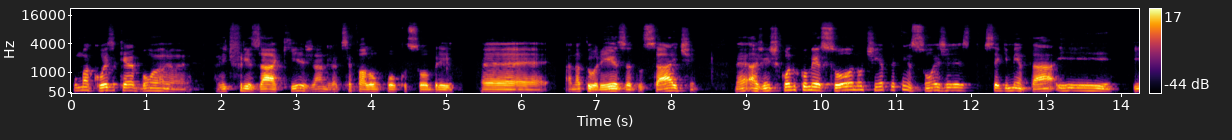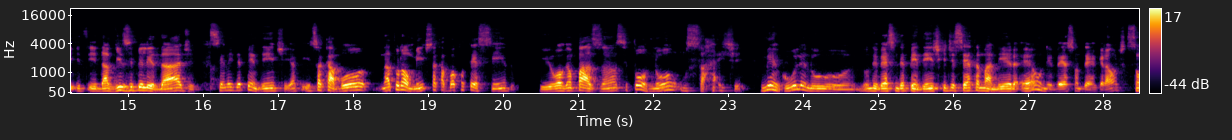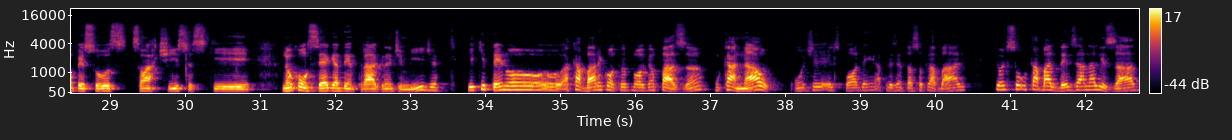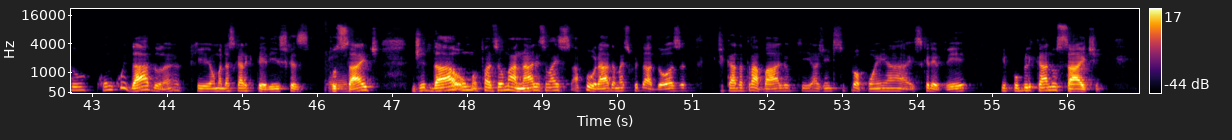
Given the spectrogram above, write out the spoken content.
Uma coisa que é bom é, a gente frisar aqui, já, já que você falou um pouco sobre é, a natureza do site, né, a gente, quando começou, não tinha pretensões de segmentar e, e, e dar visibilidade cena independente. Isso acabou, naturalmente, isso acabou acontecendo. E o Agampazan se tornou um site, mergulha no, no, universo independente, que de certa maneira é um universo underground, que são pessoas, são artistas que não conseguem adentrar a grande mídia e que tem no, acabaram encontrando no Agampazan um canal onde eles podem apresentar seu trabalho e onde o trabalho deles é analisado com cuidado, né? que é uma das características do site, de dar uma, fazer uma análise mais apurada, mais cuidadosa de cada trabalho que a gente se propõe a escrever e publicar no site.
